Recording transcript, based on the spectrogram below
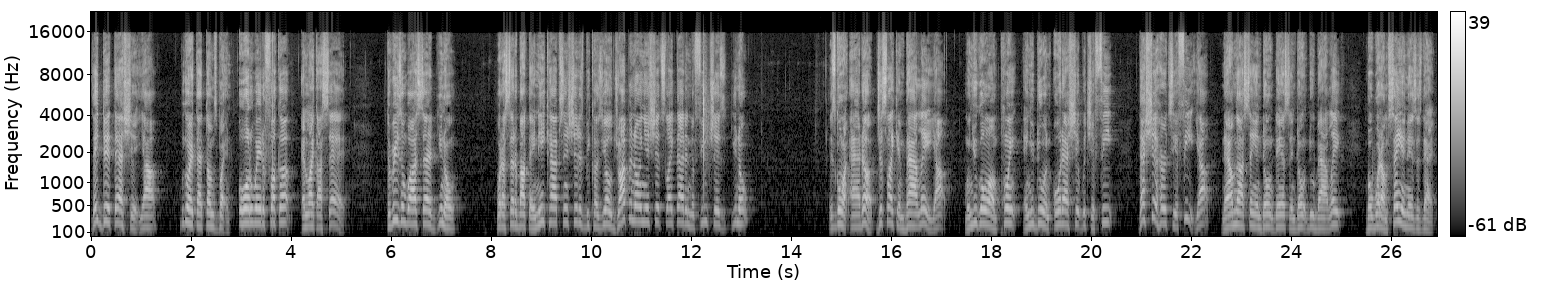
They did that shit, y'all. We gonna hit that thumbs button all the way the fuck up. And like I said, the reason why I said, you know, what I said about their kneecaps and shit is because, yo, dropping on your shits like that in the future is, you know, it's gonna add up. Just like in ballet, y'all. When you go on point and you doing all that shit with your feet, that shit hurts your feet, y'all. Now I'm not saying don't dance and don't do ballet, but what I'm saying is is that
